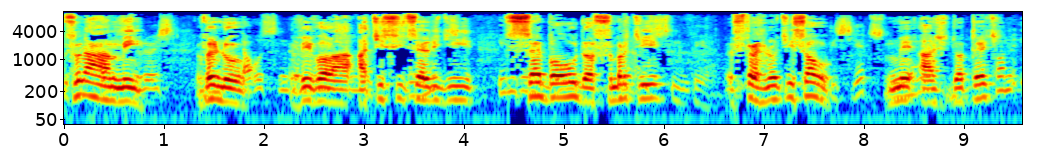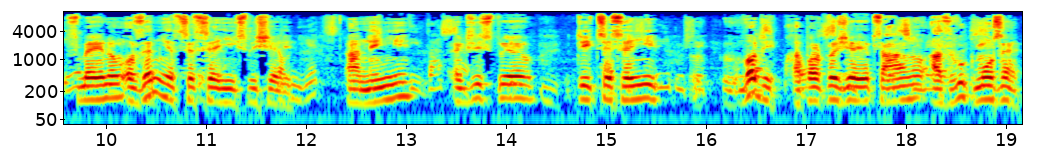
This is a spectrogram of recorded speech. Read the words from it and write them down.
tsunami vlnu vyvolá a tisíce lidí sebou do smrti strhnutí jsou. My až doteď jsme jenom o zemětřeseních slyšeli. A nyní existuje ty třesení vody. A protože je psáno a zvuk moře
